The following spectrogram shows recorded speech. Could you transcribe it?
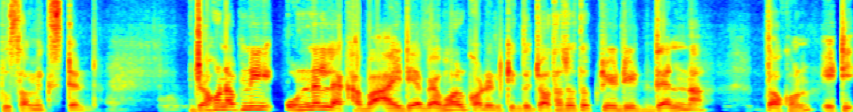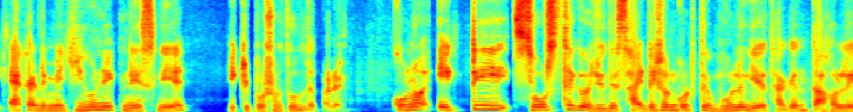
টু সাম এক্সটেন্ট যখন আপনি অন্যের লেখা বা আইডিয়া ব্যবহার করেন কিন্তু যথাযথ ক্রেডিট দেন না, তখন এটি একাডেমিক ইউনিকনেস নিয়ে একটি প্রশ্ন তুলতে পারে। কোনো একটি সোর্স থেকেও যদি সাইটেশন করতে ভুলে গিয়ে থাকেন, তাহলে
